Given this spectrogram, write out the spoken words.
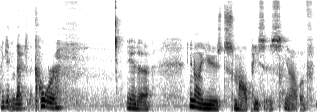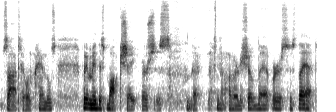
And getting back to the core, it, uh, you know, I used small pieces, you know, of Zytel and handles. But it made this box shape versus that, you know, I've already showed that versus that.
